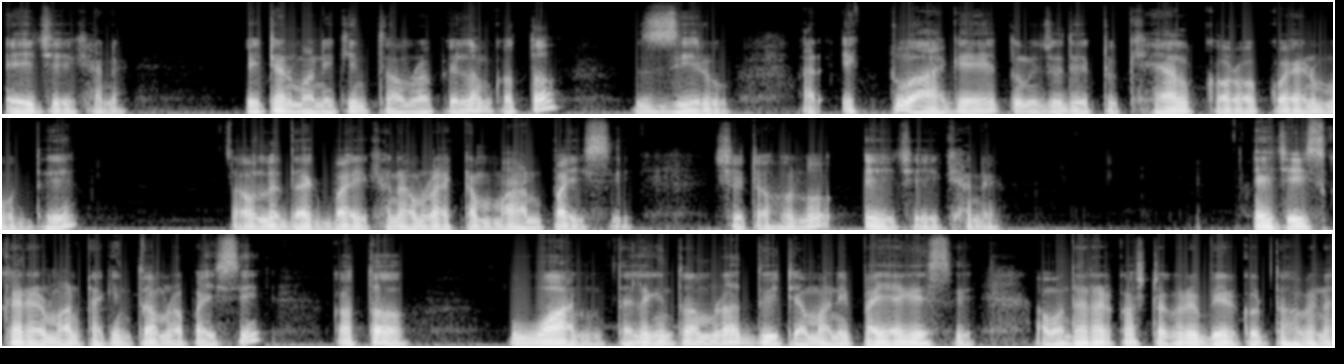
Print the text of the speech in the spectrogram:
এই যে এখানে। এটার মানে কিন্তু আমরা পেলাম কত? জিরো। আর একটু আগে তুমি যদি একটু খেয়াল করো কয়ের মধ্যে, তাহলে দেখবা এখানে আমরা একটা মান পাইছি, সেটা হলো এই যে এখানে। এই যে স্কোয়ারের মানটা কিন্তু আমরা পাইছি কত? ওয়ান তাহলে কিন্তু আমরা দুইটা মানি পাইয়া গেছি। আমাদের আর কষ্ট করে বের করতে হবে না।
